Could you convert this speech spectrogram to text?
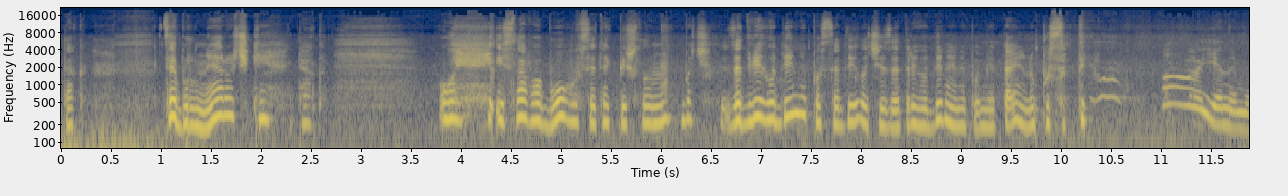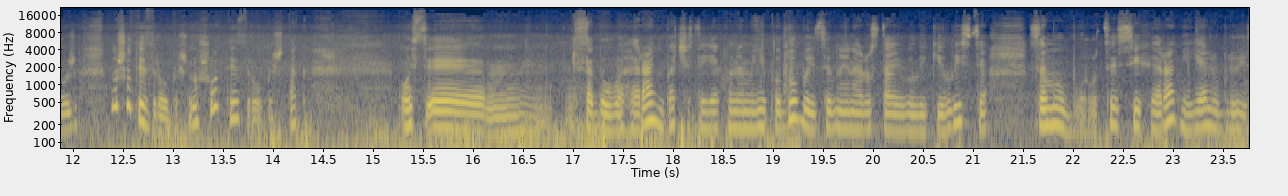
Так. Це брунерочки. Так. Ой, і слава Богу, все так пішло. Ну, бач, за дві години посадила, чи за три години, не пам'ятаю, ну посадила. А, я не можу. Ну що ти зробиш? Ну що ти зробиш? так? Ось е, садова герань, бачите, як вона мені подобається, в неї наростає велике листя самобору. Це всі герані, я люблю її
